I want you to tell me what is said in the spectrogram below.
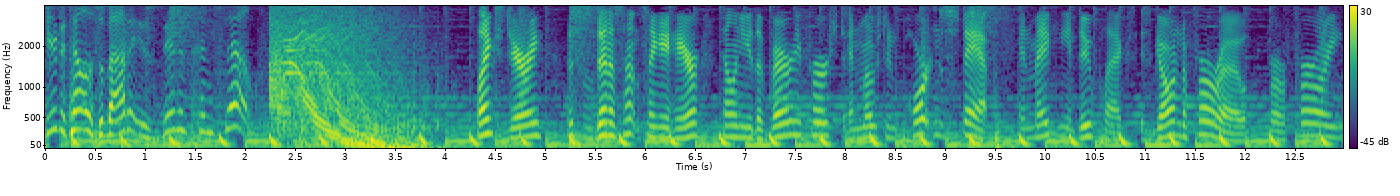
Here to tell us about it is Dennis himself. Thanks, Jerry. This is Dennis Huntsinger here, telling you the very first and most important step in making a duplex is going to furrow for furrowing.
